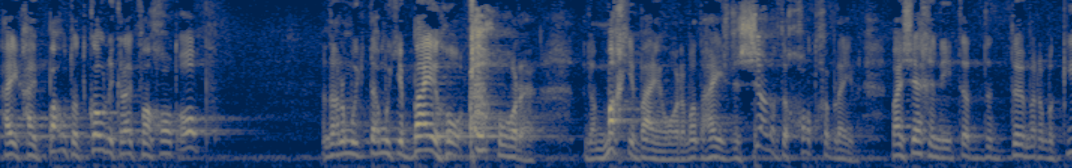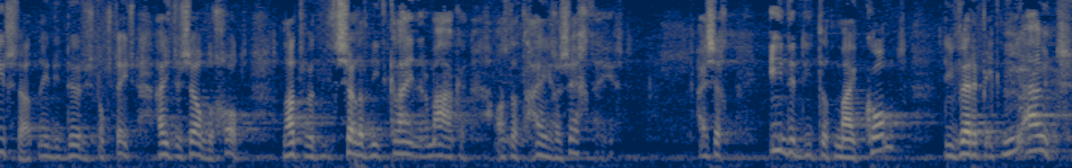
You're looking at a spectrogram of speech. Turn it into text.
Hij, hij bouwt het koninkrijk van God op. En daar moet, daar moet je bij horen. Daar mag je bij horen, want hij is dezelfde God gebleven. Wij zeggen niet dat de deur maar op een kier staat. Nee, die deur is nog steeds. Hij is dezelfde God. Laten we het zelf niet kleiner maken als dat hij gezegd heeft. Hij zegt: Ieder die tot mij komt, die werp ik niet uit.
